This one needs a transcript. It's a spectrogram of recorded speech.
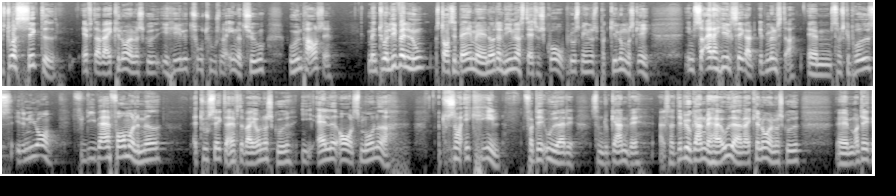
hvis du har sigtet efter at være i kalorieunderskud i hele 2021 uden pause, men du alligevel nu står tilbage med noget, der ligner status quo, plus minus par kilo måske, jamen så er der helt sikkert et mønster, øhm, som skal brydes i det nye år. Fordi hvad er formålet med, at du sigter efter at være i underskud i alle årets måneder, og du så ikke helt får det ud af det, som du gerne vil. Altså det vi jo gerne vil have ud af at være kalorieunderskud, øhm, og det,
